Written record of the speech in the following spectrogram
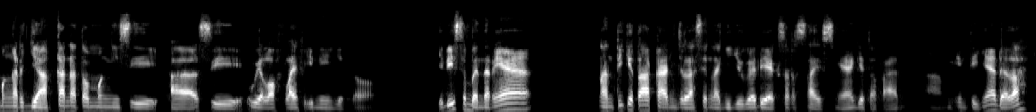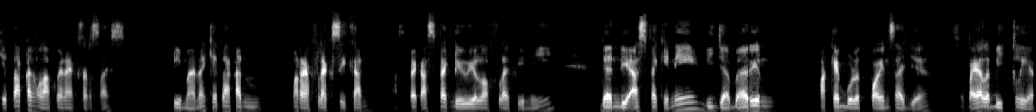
mengerjakan atau mengisi uh, si wheel of life ini gitu. Jadi sebenarnya nanti kita akan jelasin lagi juga di exercise-nya gitu kan. Um, intinya adalah kita akan ngelakuin exercise di mana kita akan merefleksikan aspek-aspek di wheel of life ini dan di aspek ini dijabarin pakai bullet point saja supaya lebih clear.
